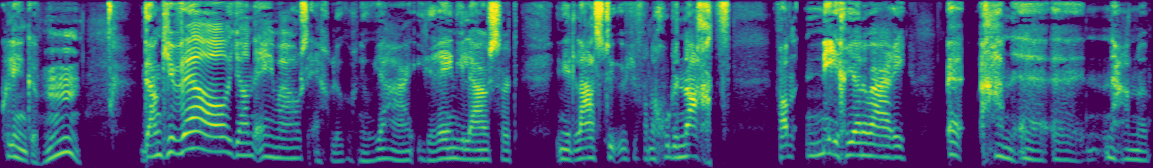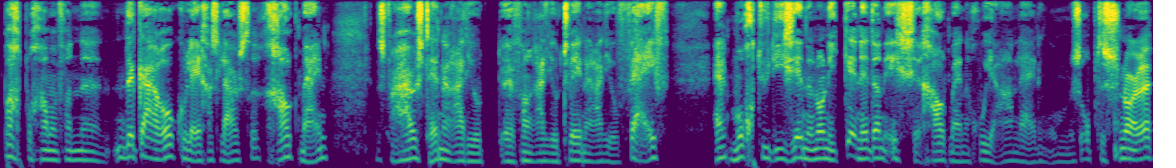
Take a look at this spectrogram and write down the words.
Klinken. Hmm. Dankjewel, Jan Emaus. En gelukkig nieuwjaar. Iedereen die luistert in dit laatste uurtje van de Goede Nacht van 9 januari. We gaan eh, eh, naar een prachtprogramma van de KRO-collega's luisteren. Goudmijn. Dat is verhuisd hè, naar radio, van Radio 2 naar Radio 5. Hè, mocht u die zender nog niet kennen... dan is Goudmijn een goede aanleiding om eens op te snorren.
